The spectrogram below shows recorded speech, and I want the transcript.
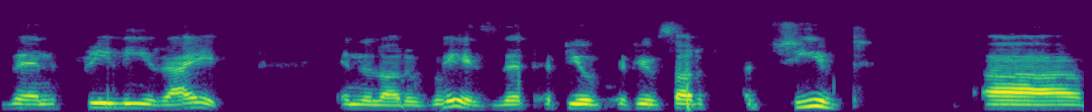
then freely write in a lot of ways that if you if you've sort of achieved uh,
